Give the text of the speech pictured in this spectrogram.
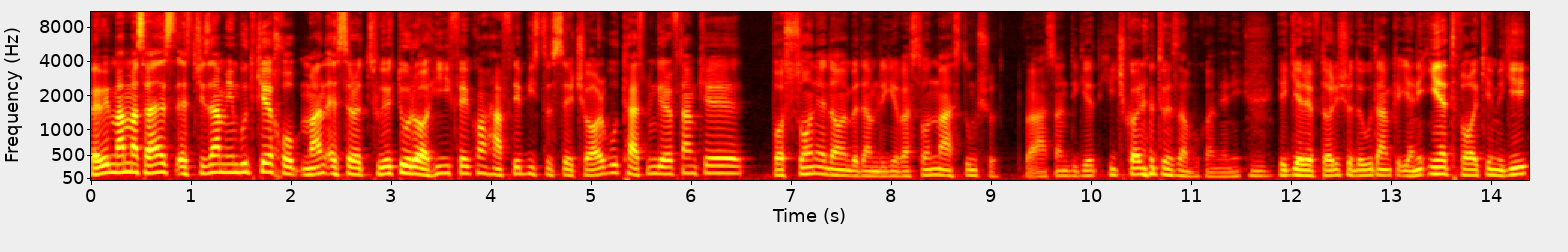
ببین من مثلا چیزم این بود که خب من استرات تو یک دوراهی فکر کنم هفته 23 4 بود تصمیم گرفتم که با سون ادامه بدم دیگه و سون مصدوم شد و اصلا دیگه هیچ کاری نتونستم بکنم. یعنی یه گرفتاری شده بودم که یعنی این اتفاقی که میگی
